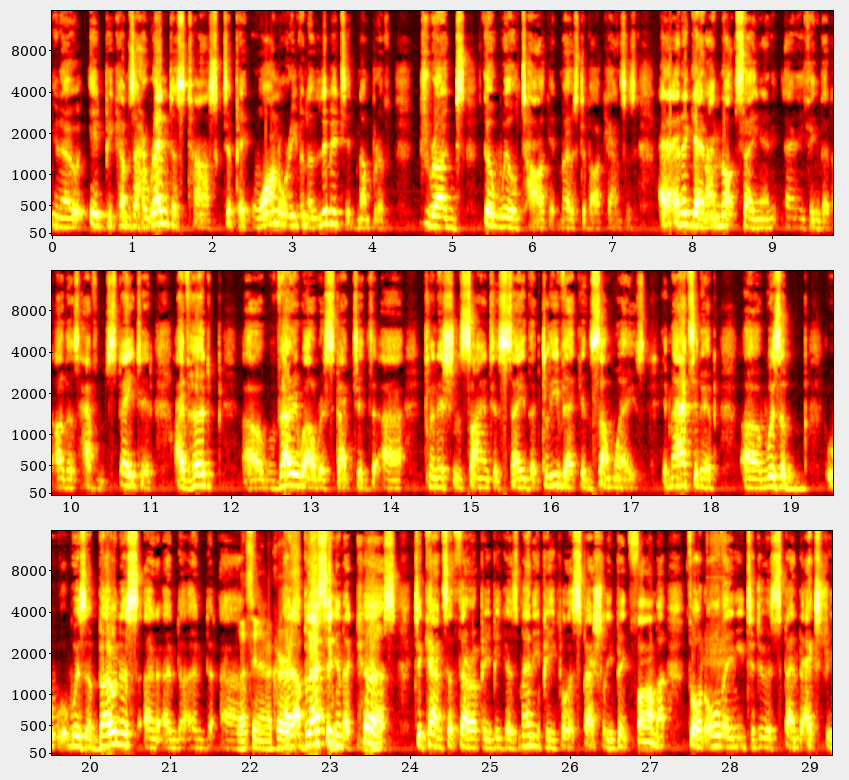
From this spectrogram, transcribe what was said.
you know, it becomes a horrendous task to pick one or even a limited number of drugs that will target most of our cancers. And again, I'm not saying any, anything that others haven't stated. I've heard uh, very well respected uh, clinician scientists say that Gleevec, in some ways, imatinib, uh, was a was a bonus and, and, and uh, blessing and a curse. A blessing and a curse yeah. to cancer therapy because many people, especially big pharma, thought all they need to do is spend extra,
